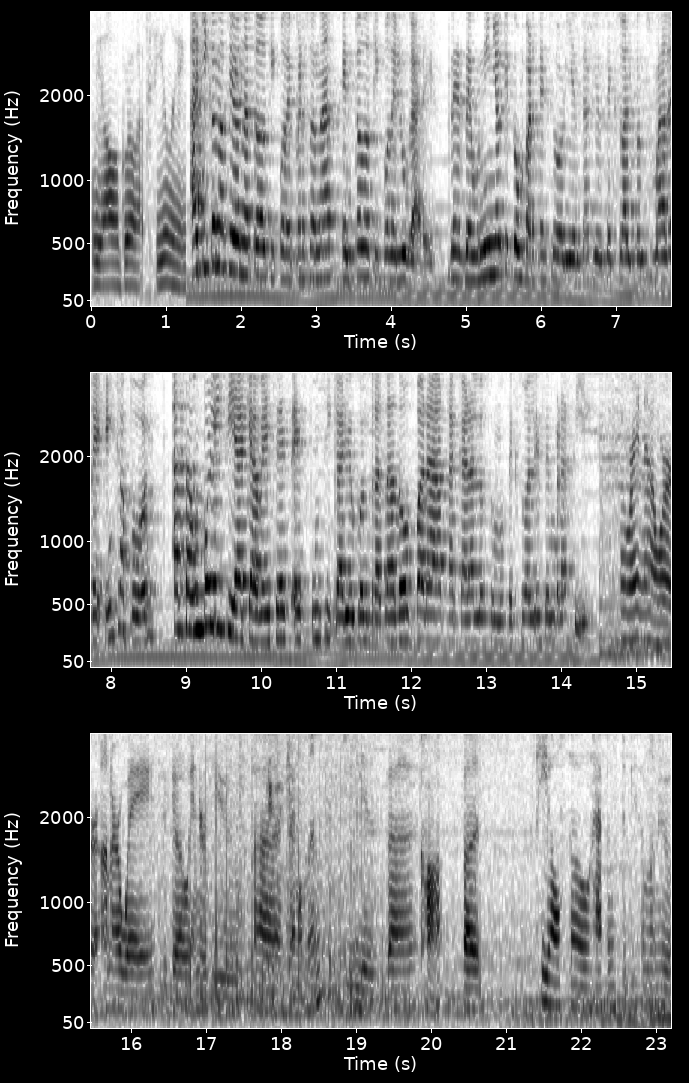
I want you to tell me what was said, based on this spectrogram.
we all grow up feeling. Aquí conocieron a todo tipo de personas en todo tipo de lugares, desde un niño que comparte su orientación sexual con su madre en Japón, hasta un policía que a veces es un sicario contratado para atacar a los homosexuales en Brasil. So right now we're on our way to go interview a gentleman. He is a cop, but he also happens to be someone who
